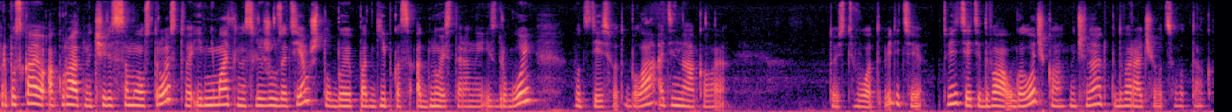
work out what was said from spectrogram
Пропускаю аккуратно через само устройство и внимательно слежу за тем, чтобы подгибка с одной стороны и с другой вот здесь вот была одинаковая. То есть вот, видите, вот видите, эти два уголочка начинают подворачиваться вот так.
